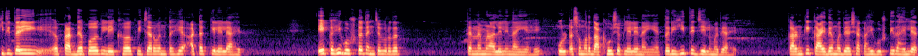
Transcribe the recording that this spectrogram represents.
कितीतरी प्राध्यापक लेखक विचारवंत हे अटक केलेले आहेत. एकही गोष्ट त्यांच्या विरोधात त्यांना मिळालेली नाही आहे. कोर्टासमोर दाखवू शकलेले नाही आहे. तरीही ते जेलमध्ये आहे. कारण की कायद्यामध्ये अशा काही गोष्टी राहिल्यात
